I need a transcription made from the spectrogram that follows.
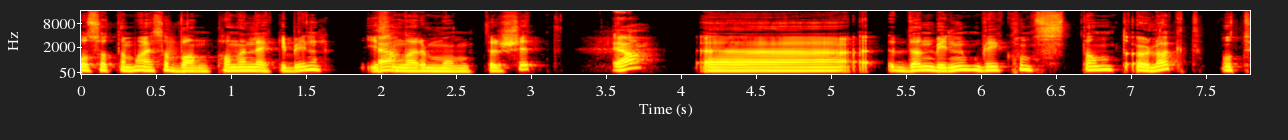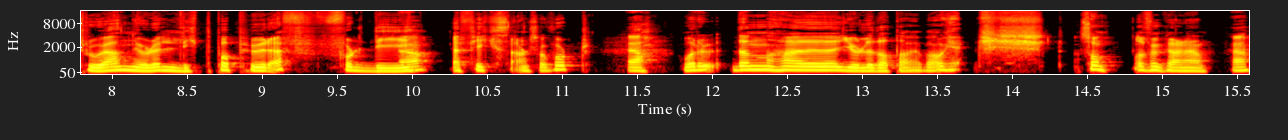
på 17. mai, så vant han en lekebil i Ja. sånn der monter-shit. Ja. Eh, den bilen blir konstant ødelagt, og tror jeg han gjør det litt på pur F, fordi Ja. jeg fikser den så fort. Ja. Hvor den her juledata jeg bare, ok, sånn, nå funker den igjen. Ja.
